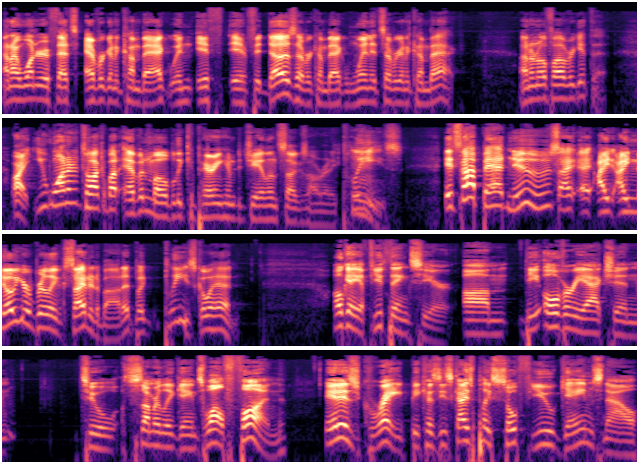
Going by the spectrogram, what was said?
And I wonder if that's ever going to come back. When if if it does ever come back, when it's ever going to come back. I don't know if I'll ever get that. All right, you wanted to talk about Evan Mobley comparing him to Jalen Suggs already. Please, it's not bad news. I, I I know you're really excited about it, but please go ahead. Okay, a few things here. Um, the overreaction to summer league games, while fun, it is great because these guys play so few games now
